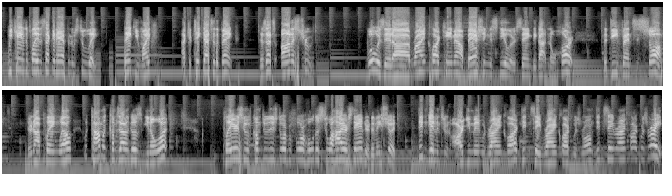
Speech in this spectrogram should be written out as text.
We came to play the second half and it was too late. Thank you, Mike. I could take that to the bank because that's honest truth. What was it? Uh, Ryan Clark came out bashing the Steelers, saying they got no heart. The defense is soft. They're not playing well. Well, Tomlin comes out and goes, you know what? Players who have come through this door before hold us to a higher standard, and they should. Didn't get into an argument with Ryan Clark. Didn't say Ryan Clark was wrong. Didn't say Ryan Clark was right.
